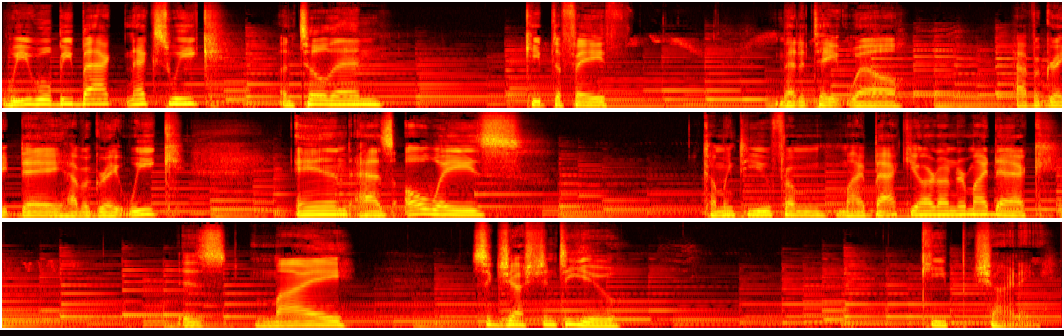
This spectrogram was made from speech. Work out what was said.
We will be back next week. Until then, keep the faith, meditate well, have a great day, have a great week. And as always, coming to you from my backyard under my deck is my suggestion to you keep shining.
